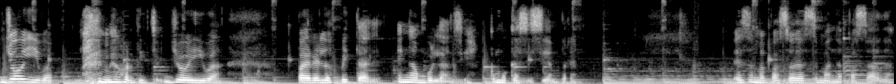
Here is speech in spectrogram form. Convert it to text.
Yo iba mejor dicho, yo iba para el hospital en ambulancia, como casi siempre. Eso me pasó la semana pasada.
